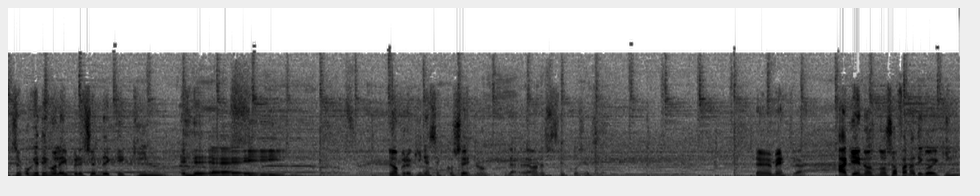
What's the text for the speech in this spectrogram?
No sé por qué tengo la impresión de que King es de ahí. No, pero King es escocés, ¿no? La, la banda es escocesa. Se me mezcla. Ah, ¿qué? ¿No, ¿No sos fanático de King?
